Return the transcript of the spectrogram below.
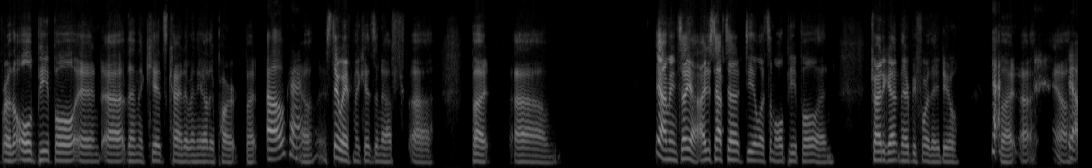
for the old people and uh, then the kids kind of in the other part. But oh, okay. You know, stay away from the kids enough. Uh, but um, yeah, I mean, so yeah, I just have to deal with some old people and try to get in there before they do. But uh, you know. yeah.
